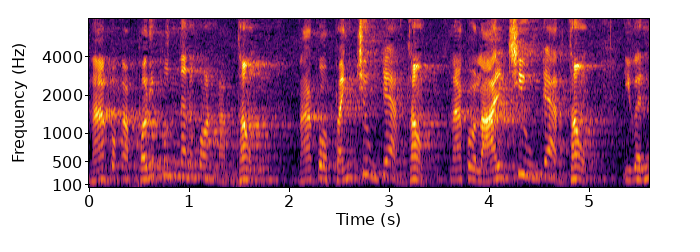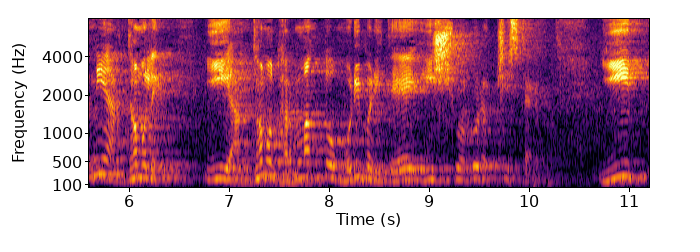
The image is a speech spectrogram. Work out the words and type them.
నాకు ఒక పరుపు ఉందనుకోండి అర్థం. నాకు పంచి ఉంటే అర్థం నాకు లాల్చి లాల్చీ ఉంటే అర్థం. ఇవన్నీ అర్థములే. ఈ అర్థము ధర్మంతో ముడిపడితే ఈశ్వరుడు రక్షిస్తాడు. ఈ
